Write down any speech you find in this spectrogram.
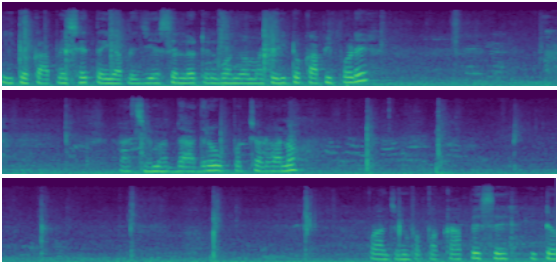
ઈંટો કાપે છે તો એ આપણે જે લટન બાંધવા માટે ઈંટો કાપી પડે આ છે અમારો દાદરો ઉપર ચડવાનો પાંચ જણ પપ્પા કાપે છે ઈંટો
